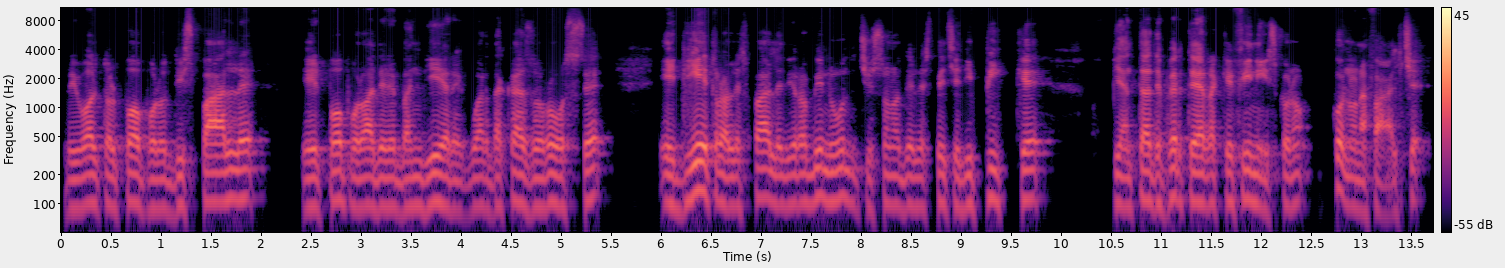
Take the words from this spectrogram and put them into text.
rivolto al popolo di spalle e il popolo ha delle bandiere, guarda caso, rosse e dietro alle spalle di Robin Hood ci sono delle specie di picche piantate per terra che finiscono con una falce.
